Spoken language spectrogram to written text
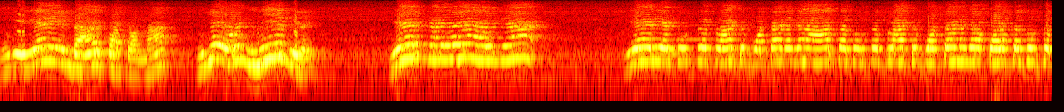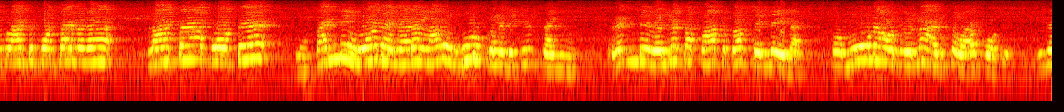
இங்க ஏன் இந்த ஆர்ப்பாட்டம்னா இங்க ஒரு நீர்நிலை. ஏற்கனவே அவங்க ஏரிய துட்டு பிளாட்டு போட்டானுங்க ஆத்த துட்டு பிளாட்டு போட்டானுங்க குளத்தை துட்டு பிளாட்டு போட்டானுங்க. பிளாட்டா போட்டு தண்ணி ஓட இடம் இல்லாம ஊருக்குள்ள நிக்கிற தண்ணி. ரெண்டு வெள்ளத்தை பார்த்துட்டோம் சென்னையில. இப்போ மூணாவது வெள்ளம் அடுத்து வரப்போகுது. இது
